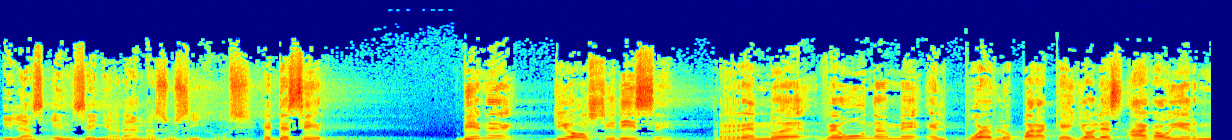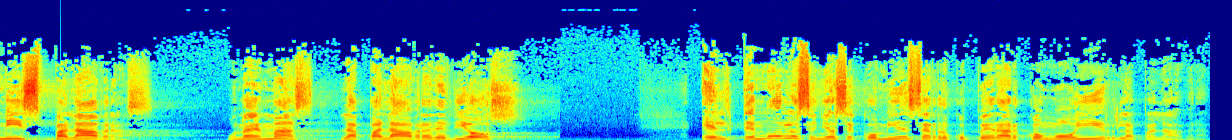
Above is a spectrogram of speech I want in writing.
y las enseñarán a sus hijos. Es decir, viene Dios y dice, "Renue- reúnanme el pueblo para que yo les haga oír mis palabras. Una vez más, la palabra de Dios. El temor al Señor se comienza a recuperar con oír la palabra.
